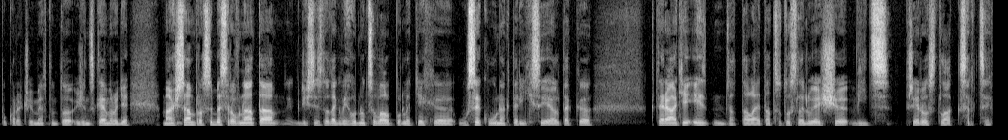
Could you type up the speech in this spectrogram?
pokračujeme v tomto ženském rodě. Máš sám pro sebe srovnat a když jsi to tak vyhodnocoval podle těch úseků, na kterých si jel, tak která ti i za ta léta, co to sleduješ, víc přirostla k srdci?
